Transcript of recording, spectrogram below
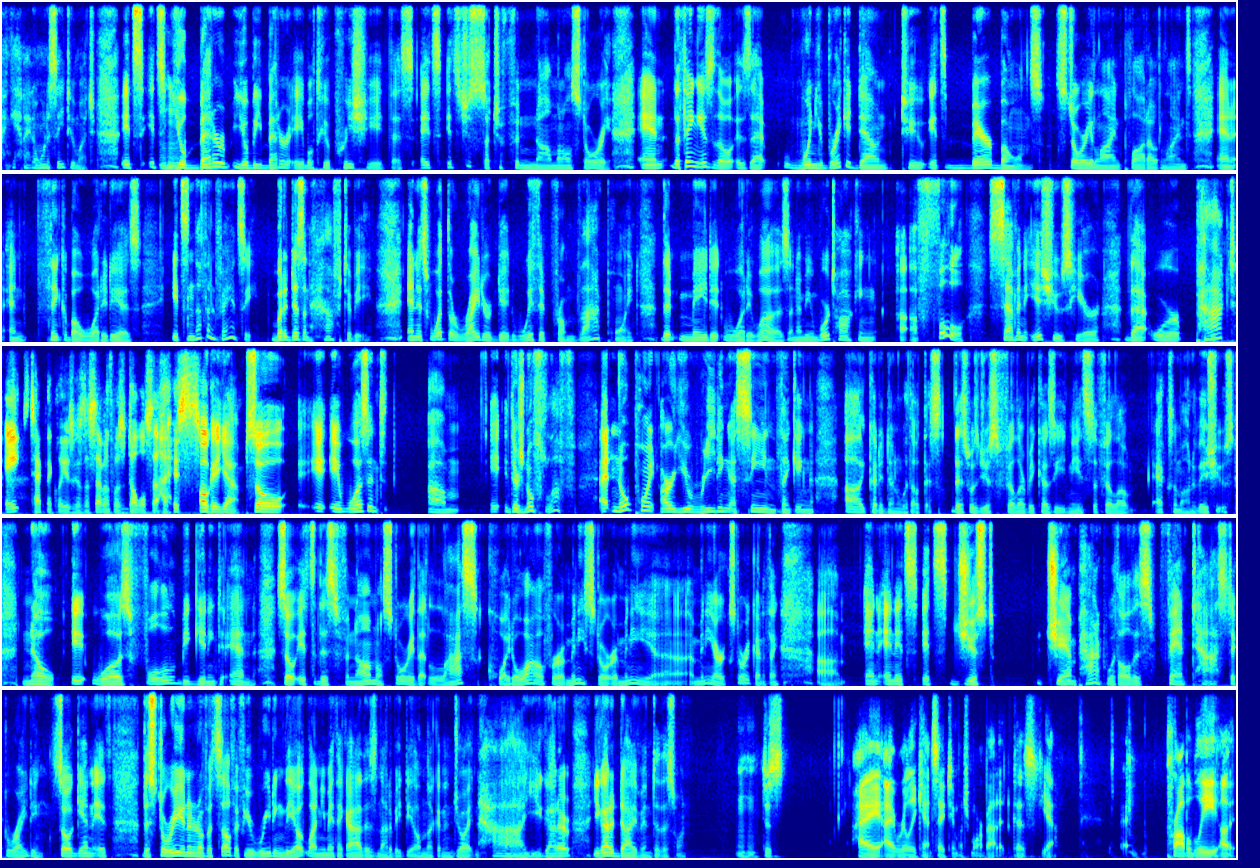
again i don't want to say too much. It's it's mm-hmm. you'll better you'll be better able to appreciate this. It's it's just such a phenomenal story. And the thing is though is that when you break it down to its bare bones storyline plot outlines and and think about what it is it's nothing fancy but it doesn't have to be. And it's what the writer did with it from that point that made it what it was. And I mean, we're talking a, a full seven issues here that were packed. Eight, technically, because the seventh was double size. Okay, yeah. So it, it wasn't, um, it, there's no fluff. At no point are you reading a scene thinking, uh, I could have done without this. This was just filler because he needs to fill out X amount of issues. No, it was full beginning to end. So it's this phenomenal story that lasts quite a while for a mini story, a mini, uh, a mini arc story kind of thing, um, and and it's it's just jam packed with all this fantastic writing. So again, it's the story in and of itself. If you're reading the outline, you may think, ah, this is not a big deal. I'm not going to enjoy it. Nah, you gotta you gotta dive into this one. Mm-hmm. Just, I I really can't say too much more about it because yeah, probably uh,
